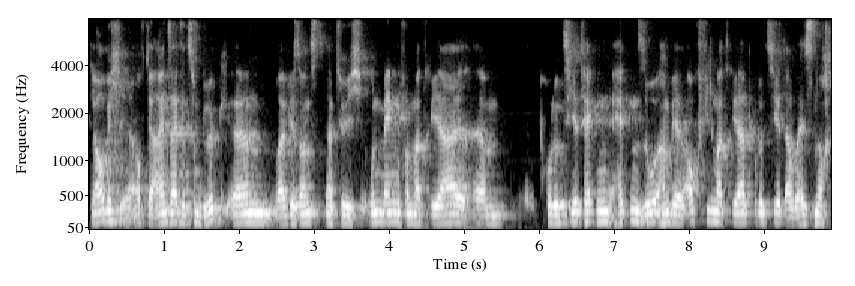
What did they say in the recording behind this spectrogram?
glaube ich, äh, auf der einen Seite zum Glück, ähm, weil wir sonst natürlich Unmengen von Material ähm, produziert hätten, hätten. So haben wir auch viel Material produziert, aber ist noch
